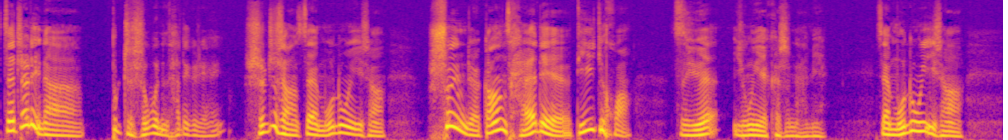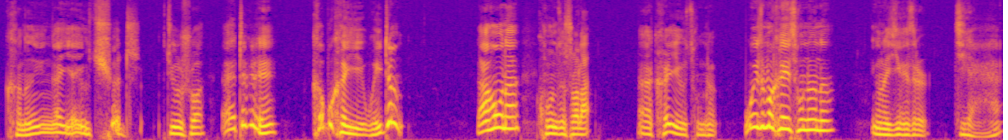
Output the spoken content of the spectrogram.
在这里呢，不只是问他这个人，实质上在某种意义上，顺着刚才的第一句话，子曰：“永也可是难免。”在某种意义上，可能应该也有确指，就是说，哎，这个人可不可以为政？然后呢，孔子说了，呃，可以从政。为什么可以从政呢？用了一个字儿“简”，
